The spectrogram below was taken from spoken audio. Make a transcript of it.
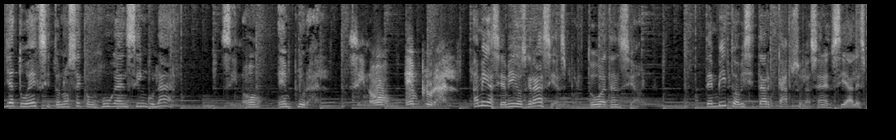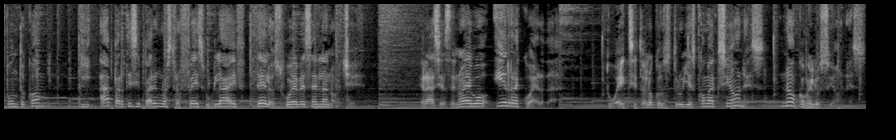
ya tu éxito no se conjuga en singular, sino en plural. Sino en plural. Amigas y amigos, gracias por tu atención. Te invito a visitar cápsulasgerenciales.com y a participar en nuestro Facebook Live de los jueves en la noche. Gracias de nuevo y recuerda, tu éxito lo construyes con acciones, no con ilusiones.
